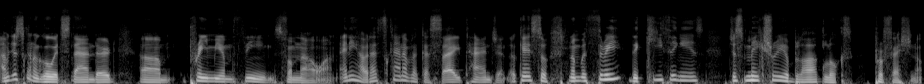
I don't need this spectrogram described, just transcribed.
i'm just going to go with standard um, premium themes from now on. Anyhow that's kind of like a side tangent okay? So number three the key thing is just make sure your blog looks professional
